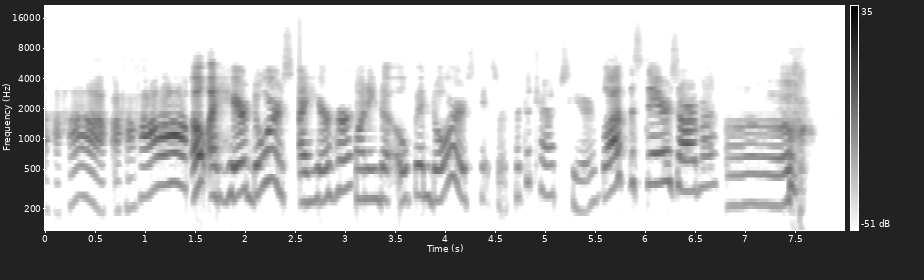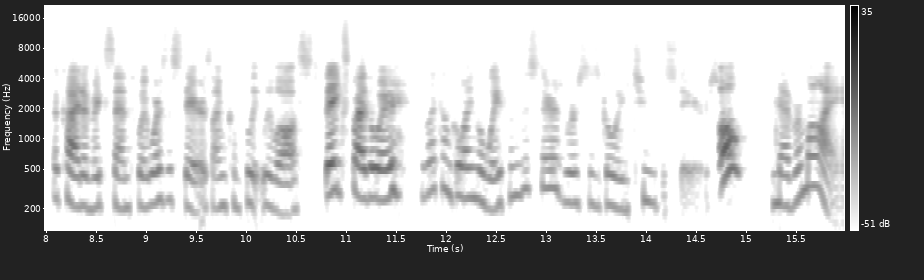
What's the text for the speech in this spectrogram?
Ah ha ha. Ah ha ha. Oh, I hear doors. I hear her wanting to open doors. Okay, so I put the traps here. Block the stairs, Arma. Oh. That kind of makes sense. Wait, where's the stairs? I'm completely lost. Thanks, by the way. I feel like I'm going away from the stairs versus going to the stairs. Oh, Never mind.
